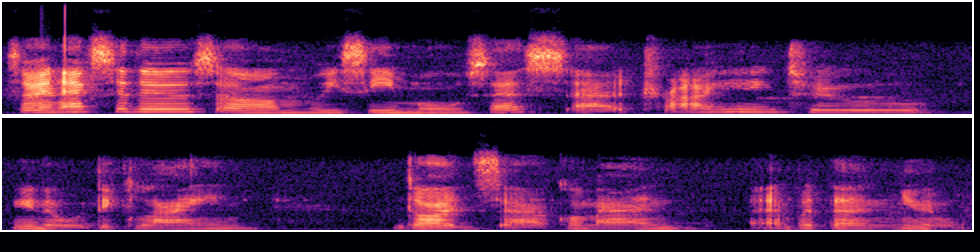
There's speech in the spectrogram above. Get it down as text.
So, in Exodus, um, we see Moses uh, trying to you know, decline God's uh, command, uh, but then, you know,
